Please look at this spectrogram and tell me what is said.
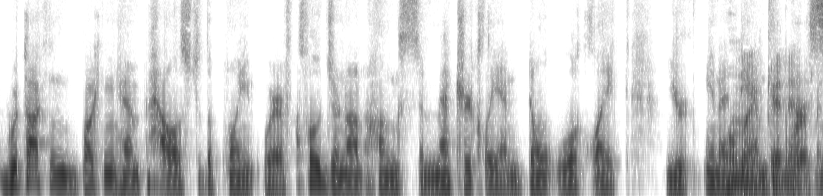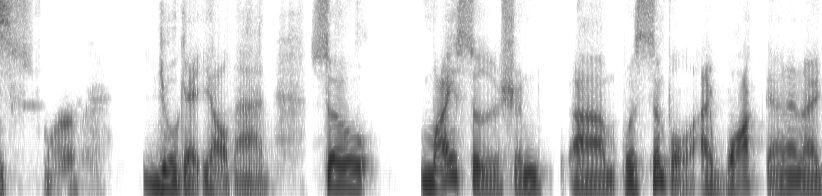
We're talking Buckingham Palace to the point where if clothes are not hung symmetrically and don't look like you're in a oh damn department store, you'll get yelled at. So my solution um, was simple. I walked in and I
